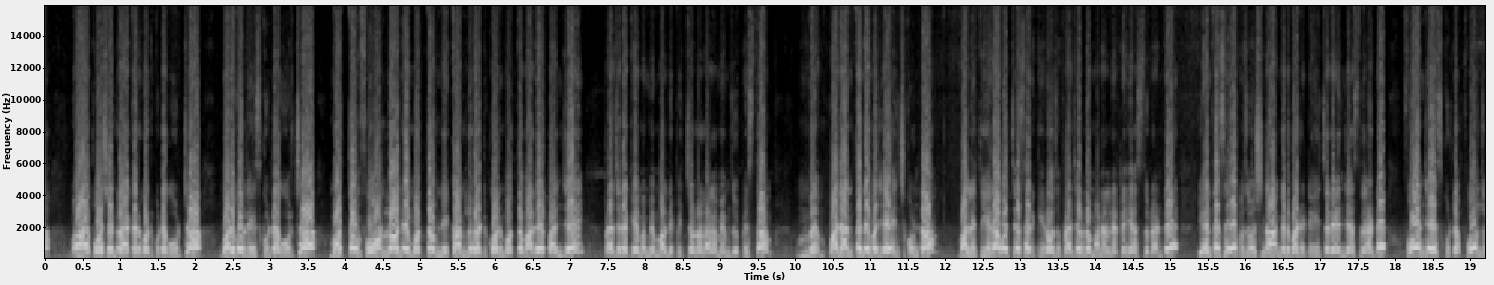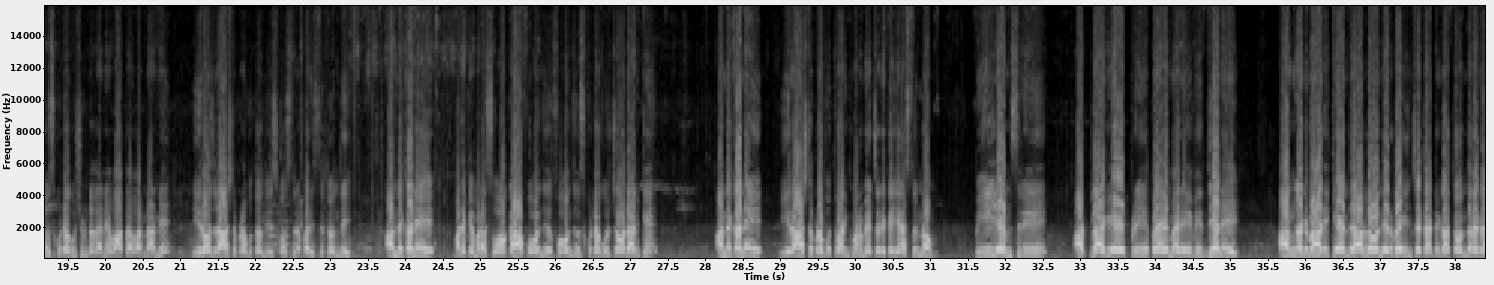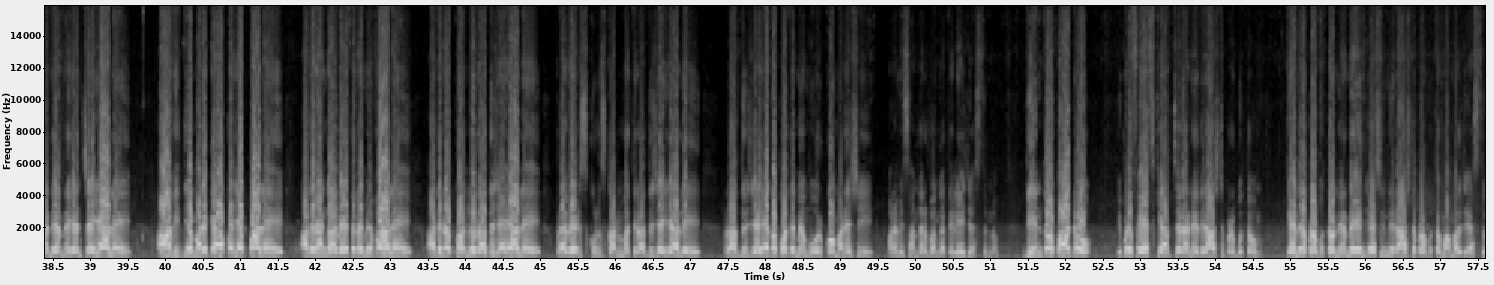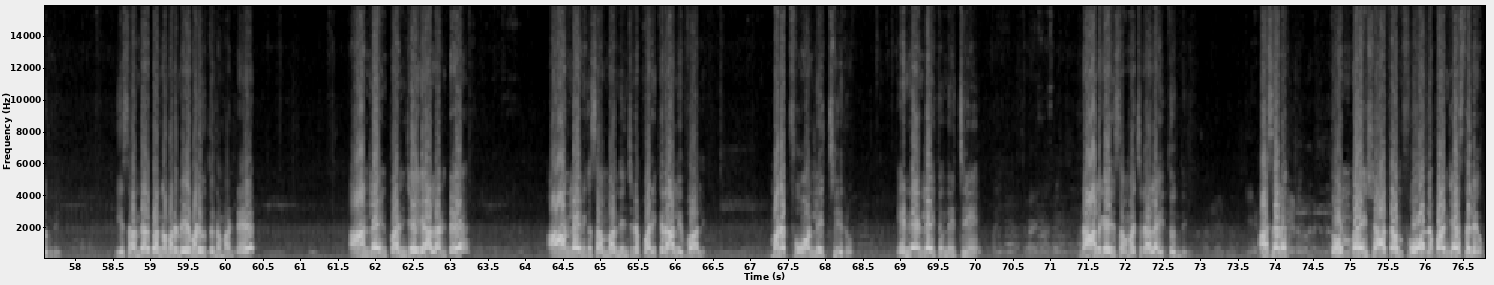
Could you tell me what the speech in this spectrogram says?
పోషన్ ట్రాకర్ కొట్టుకుంటా కూర్చో బరువులు తీసుకుంటా కూర్చో మొత్తం ఫోన్లోనే మొత్తం నీ కళ్ళు పెట్టుకొని మొత్తం అదే పని చేయి. ప్రజలకేమో మిమ్మల్ని పిచ్చోళ్ళలాగా మేము చూపిస్తాం. మేం పని అంతానేమో చేయించుకుంటాం. మళ్ళీ తీరా వచ్చేసరికి ఈరోజు ప్రజలను ప్రజల్లో మనల్ని ఎట్లా చేస్తున్నారంటే ఎంతసేపు చూసినా అంగన్వాడీ టీచర్ ఏం చేస్తుందంటే ఫోన్ చేసుకుంటా ఫోన్ చూసుకుంటా కూర్చుంటుంది అనే వాతావరణాన్ని ఈరోజు రాష్ట్ర ప్రభుత్వం తీసుకొస్తున్న పరిస్థితి ఉంది. అందుకని మనకేమైనా సోక? ఫోన్ ఫోన్ చూసుకుంటా కూర్చోవడానికి? అందుకని ఈ రాష్ట్ర ప్రభుత్వానికి మనం హెచ్చరిక చేస్తున్నాం. పిఎంశ్రీ అట్లాగే ప్రీ ప్రైమరీ విద్యని అంగన్వాడీ కేంద్రాల్లో నిర్వహించేటట్టుగా తొందరగా నిర్ణయం చేయాలి. ఆ విద్య మనకి అప్పజెప్పాలి. అదనంగా వేతనం ఇవ్వాలి. అదన పనులు రద్దు చేయాలి. ప్రైవేట్ స్కూల్స్కి అనుమతి రద్దు చేయాలి. రద్దు చేయకపోతే మేము ఊరుకోమనేసి మనం ఈ సందర్భంగా తెలియజేస్తున్నాం. దీంతో పాటు ఇప్పుడు ఫేస్ క్యాప్చర్ అనేది రాష్ట్ర ప్రభుత్వం కేంద్ర ప్రభుత్వం నిర్ణయం చేసింది రాష్ట్ర ప్రభుత్వం అమలు చేస్తుంది. ఈ సందర్భంగా మనం ఏమడుగుతున్నామంటే ఆన్లైన్ పని చేయాలంటే ఆన్లైన్కి సంబంధించిన పరికరాలు ఇవ్వాలి. మనకు ఫోన్లు ఇచ్చిర్రు. ఎన్నేళ్ళు అవుతుంది ఇచ్చి? నాలుగైదు సంవత్సరాలు అవుతుంది. అసలు తొంభై శాతం ఫోన్లు పనిచేస్తలేవు.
